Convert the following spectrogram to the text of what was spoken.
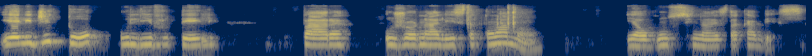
e ele ditou o livro dele para o jornalista com a mão e alguns sinais da cabeça.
